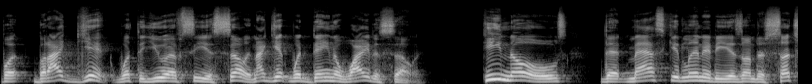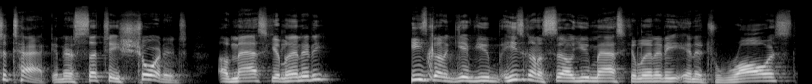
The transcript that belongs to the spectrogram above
But but I get what the UFC is selling. I get what Dana White is selling. He knows that masculinity is under such attack and there's such a shortage of masculinity. He's going to give you he's going to sell you masculinity in its rawest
